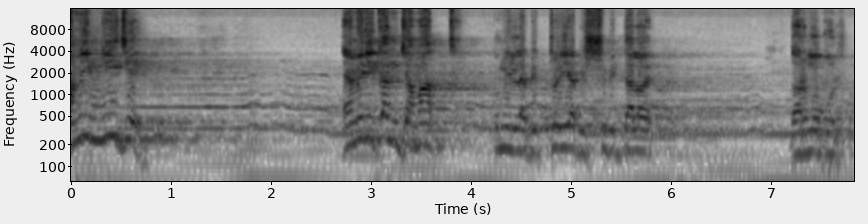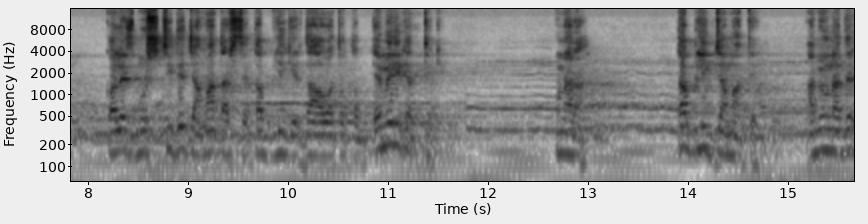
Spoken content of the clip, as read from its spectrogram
আমি নিজে আমেরিকান জামাত, কুমিল্লা ভিক্টোরিয়া বিশ্ববিদ্যালয়, ধর্মপুর কলেজ মসজিদে জামাত আসছে তাবলিগের দাওয়াত আমেরিকার থেকে। ওনারা তাবলিগ জামাতে। আমি ওনাদের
